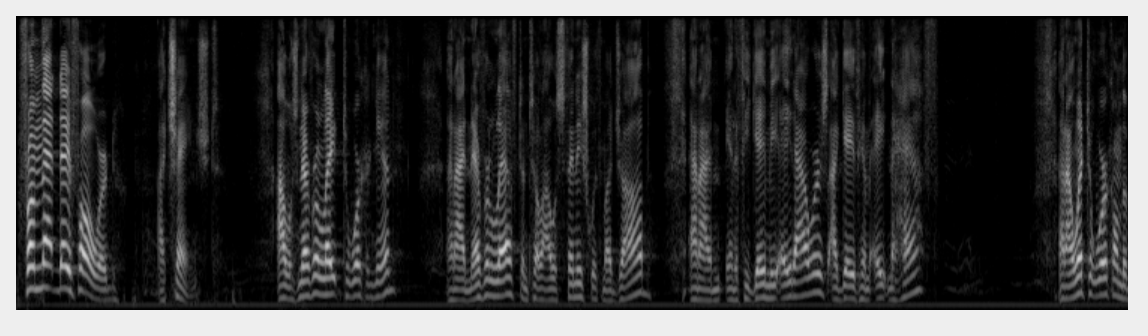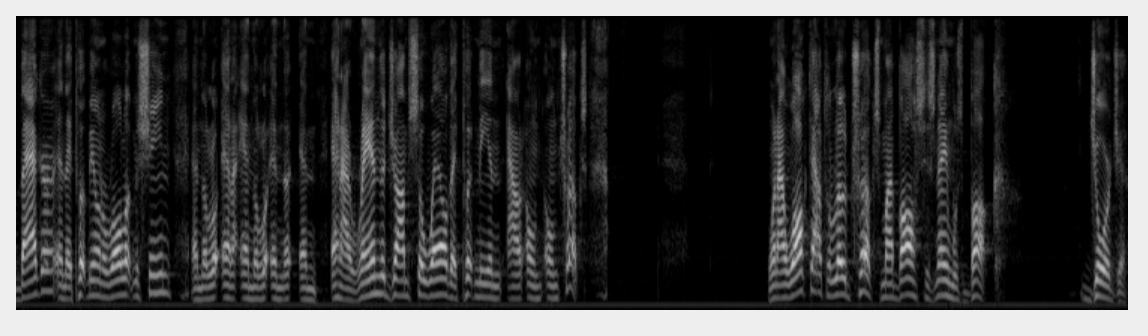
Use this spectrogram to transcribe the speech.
From that day forward, I changed. I was never late to work again, and I never left until I was finished with my job. And, I, and if he gave me eight hours, I gave him eight and a half. And I went to work on the bagger, and they put me on a roll-up machine, and the and and the and the and and I ran the job so well they put me in out on on trucks. When I walked out to load trucks, my boss, his name was Buck, Georgia.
